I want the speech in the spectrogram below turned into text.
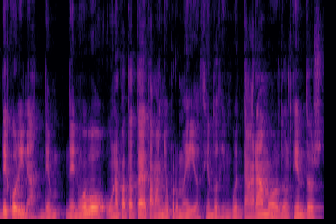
de colina. De, nuevo, una patata de tamaño promedio, 150 gramos, 200,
